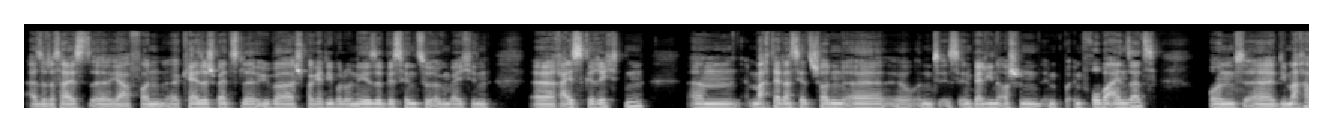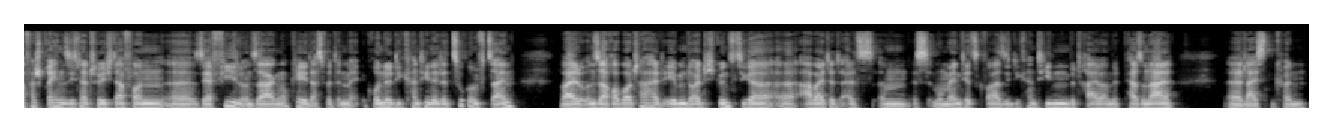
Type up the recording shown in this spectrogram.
Also das heißt, äh, ja, von äh, Käsespätzle über Spaghetti Bolognese bis hin zu irgendwelchen äh, Reisgerichten ähm, macht er das jetzt schon äh, und ist in Berlin auch schon im, im Probeeinsatz. Und äh, die Macher versprechen sich natürlich davon äh, sehr viel und sagen, okay, das wird im Grunde die Kantine der Zukunft sein, weil unser Roboter halt eben deutlich günstiger äh, arbeitet, als ähm, es im Moment jetzt quasi die Kantinenbetreiber mit Personal äh, leisten können.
